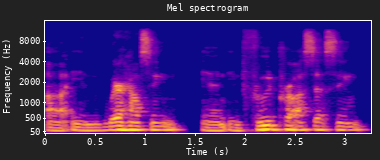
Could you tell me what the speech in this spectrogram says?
uh, in warehousing and in food processing.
